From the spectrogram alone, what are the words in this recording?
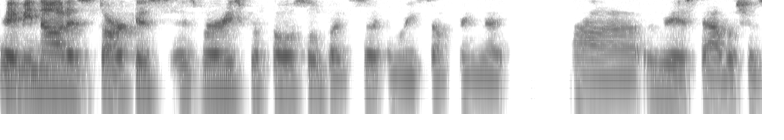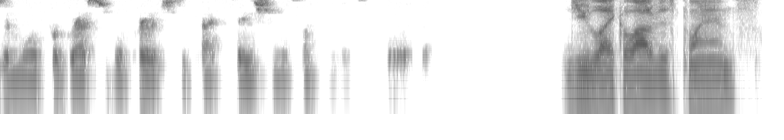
maybe not as stark as, as Bernie's proposal, but certainly something that uh, reestablishes a more progressive approach to taxation is something that's important. do you like a lot of his plans?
